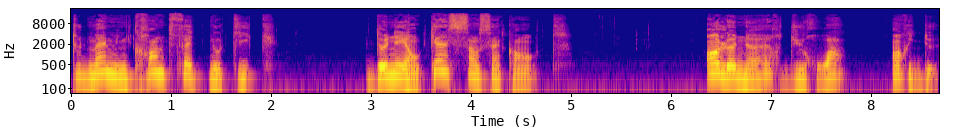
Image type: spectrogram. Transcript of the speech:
tout de même une grande fête nautique donnée en 1550 l'honneur du roi Henri II,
